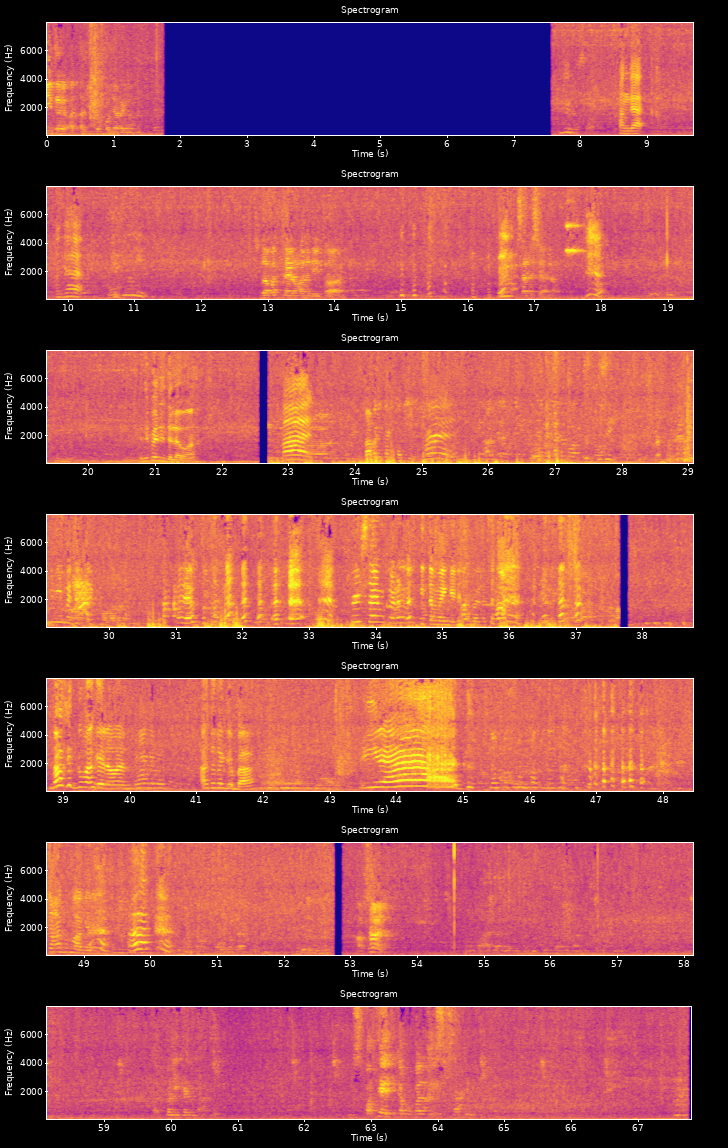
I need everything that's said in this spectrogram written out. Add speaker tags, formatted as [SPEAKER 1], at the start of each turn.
[SPEAKER 1] Ito po niya rin.
[SPEAKER 2] Hangga. Hangga. Dali.
[SPEAKER 1] So, dapat merong ano dito ah. Sana siya ano?
[SPEAKER 3] Hindi pwede dalawa.
[SPEAKER 2] Mo sa balat. Bakit gumaganon? Gumaganon. Ah, talaga ba? Ayan! Lampas-lampas doon. Tsaka gumaganon.
[SPEAKER 4] At balikan niya ako. Mas pathetic ka pa pala kaysa sa akin.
